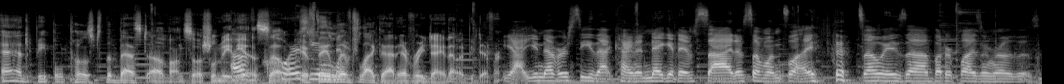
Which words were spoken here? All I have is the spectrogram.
And people post the best of on social media. Of so if they know. lived like that every day, that would be different. Yeah, you never see that kind of negative side of someone's life. it's always uh, butterflies and roses.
